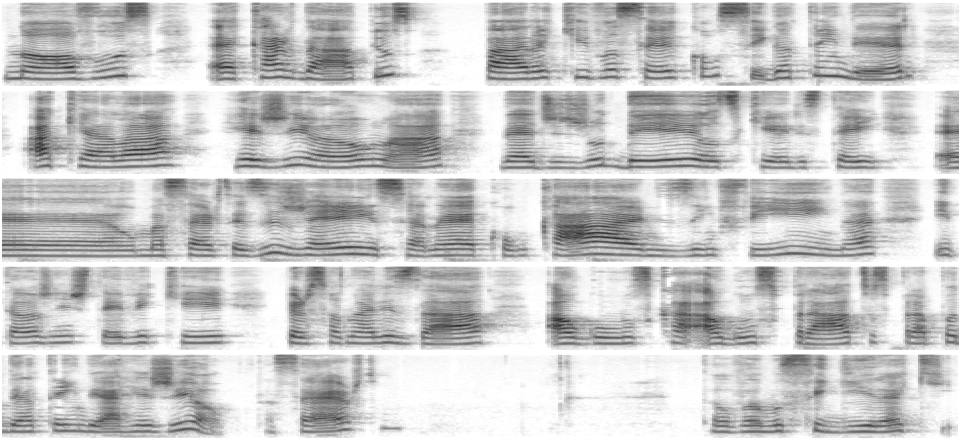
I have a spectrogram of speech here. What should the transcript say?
novos, eh, cardápios para que você consiga atender aquela região lá, né, de judeus, que eles têm, eh, uma certa exigência, né, com carnes, enfim, né, então a gente teve que personalizar alguns alguns pratos para poder atender a região, tá certo? Então vamos seguir aqui.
